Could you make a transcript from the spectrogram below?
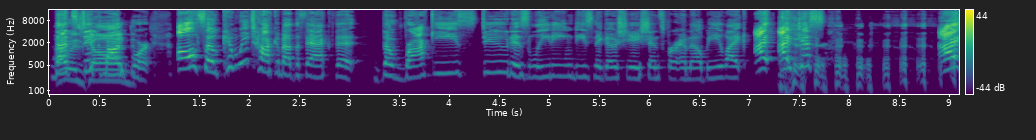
That's, that's Dick gone. Monfort. Also, can we talk about the fact that the Rockies dude is leading these negotiations for MLB? Like, I, I just I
